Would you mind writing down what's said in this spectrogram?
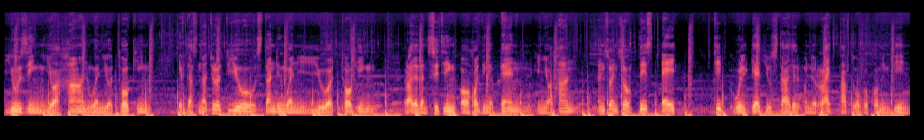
using your hand when you're talking, if that's natural to you, standing when you are talking rather than sitting or holding a pen in your hand, and so and so. This eight tip will get you started on the right path to overcoming being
